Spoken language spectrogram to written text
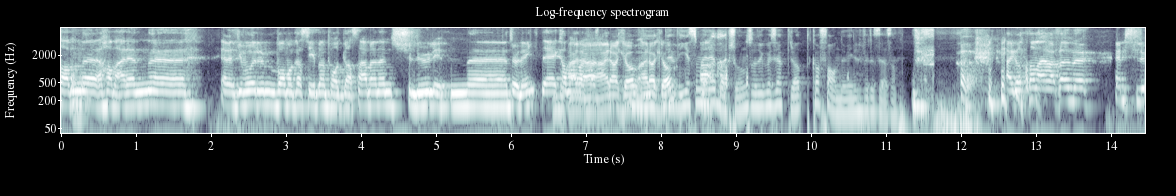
Han, eh, han er en eh, Jeg vet ikke hvor, hva man kan si på den podkasten, men en slu liten uh, tulling. Det kan man Er, er alt lov? Er alt Det er vi som er redaksjonen, så du kan si akkurat hva faen du vil, for å si det sånn. Det er godt. Han er i hvert fall en, en slu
